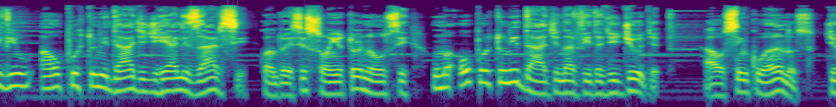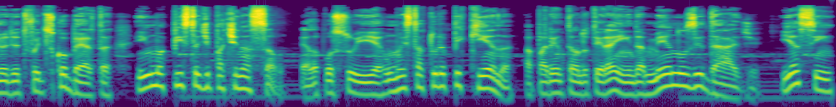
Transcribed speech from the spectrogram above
e viu a oportunidade de realizar-se quando esse sonho tornou-se uma oportunidade na vida de Judith. Aos cinco anos, Judith foi descoberta em uma pista de patinação. Ela possuía uma estatura pequena, aparentando ter ainda menos idade, e assim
